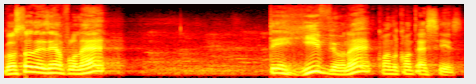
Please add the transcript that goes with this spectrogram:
Gostou do exemplo, né? Terrível, né? Quando acontece isso.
